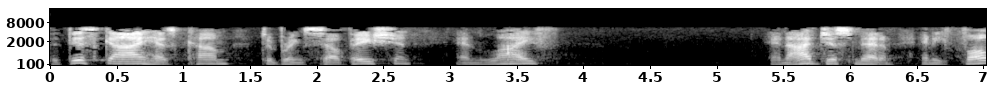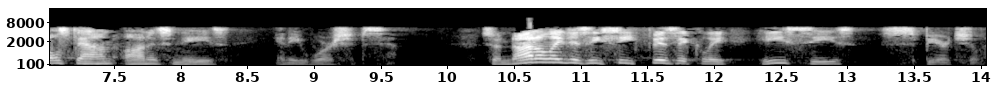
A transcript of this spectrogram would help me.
That this guy has come to bring salvation and life. And I've just met him. And he falls down on his knees and he worships him. So not only does he see physically, he sees spiritually.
